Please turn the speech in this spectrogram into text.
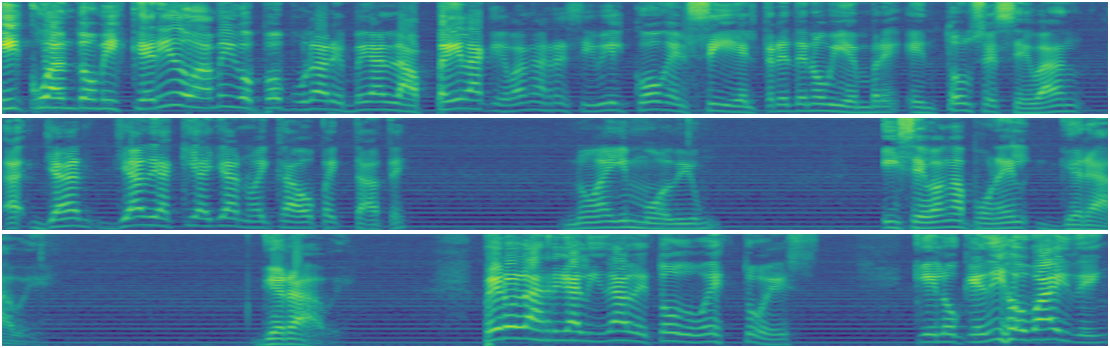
Y cuando mis queridos amigos populares vean la pela que van a recibir con el sí el 3 de noviembre, entonces se van, ya, ya de aquí a allá no hay caopectate, no hay inmodium, y se van a poner grave, grave. Pero la realidad de todo esto es que lo que dijo Biden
